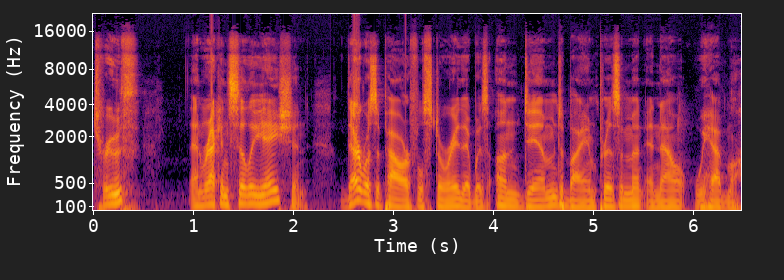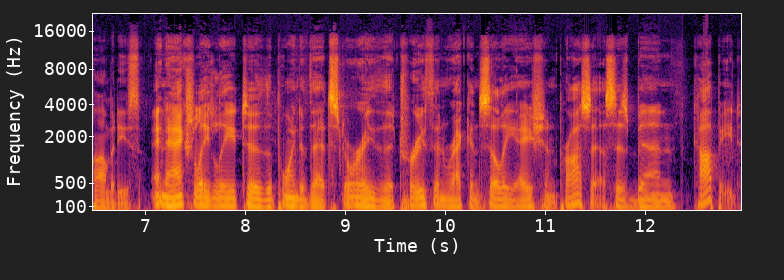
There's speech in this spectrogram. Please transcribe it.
truth and reconciliation. There was a powerful story that was undimmed by imprisonment, and now we have Mohammadi's. and actually lead to the point of that story the truth and reconciliation process has been copied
